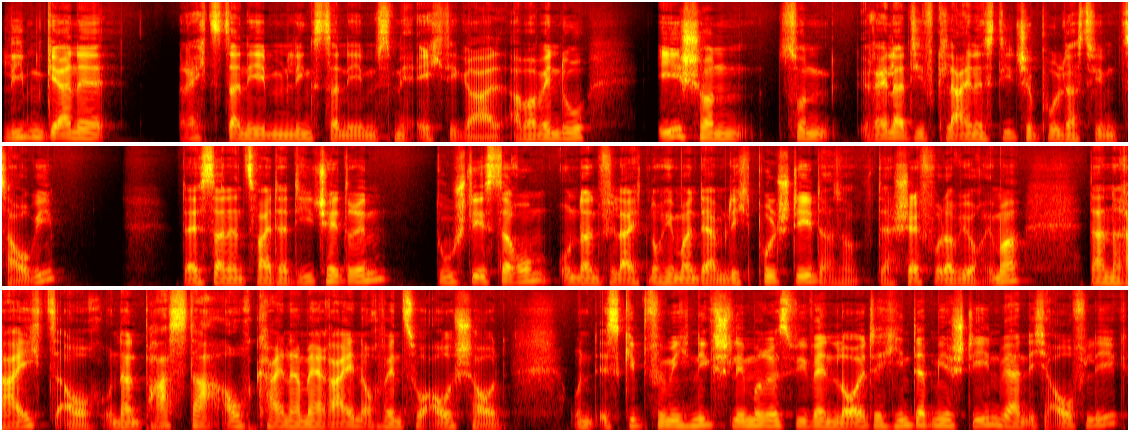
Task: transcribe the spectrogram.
lieben gerne rechts daneben, links daneben, ist mir echt egal. Aber wenn du eh schon so ein relativ kleines DJ-Pult hast wie im Zaubi, da ist dann ein zweiter DJ drin, du stehst da rum und dann vielleicht noch jemand, der am Lichtpult steht, also der Chef oder wie auch immer, dann reicht's auch und dann passt da auch keiner mehr rein, auch wenn es so ausschaut. Und es gibt für mich nichts Schlimmeres, wie wenn Leute hinter mir stehen, während ich auflege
